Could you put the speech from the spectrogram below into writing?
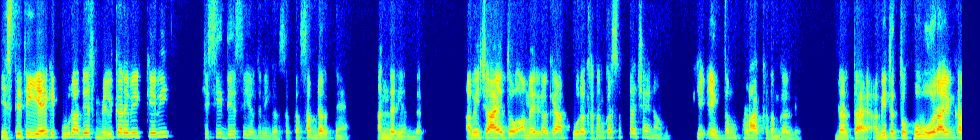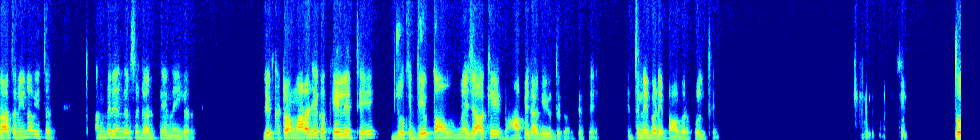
स्थिति यह है कि पूरा देश मिलकर भी, के भी किसी देश से युद्ध नहीं कर सकता, सब डरते हैं, अंदर ही अंदर। अभी चाहे तो अमेरिका क्या पूरा खत्म कर सकता है चाइना को? कि एकदम फड़ाक खत्म कर दे। डरता है। अभी तक तो खूब हो है करा तो नहीं ना अभी तक। अंदर ही अंदर से डरते नहीं करते। लेकिन खटवांग महाराज एक अकेले थे, जो कि देवताओं में जाके, वहाँ पे जाके युद्ध करते थे। इतने बड़े पावरफुल थे। तो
